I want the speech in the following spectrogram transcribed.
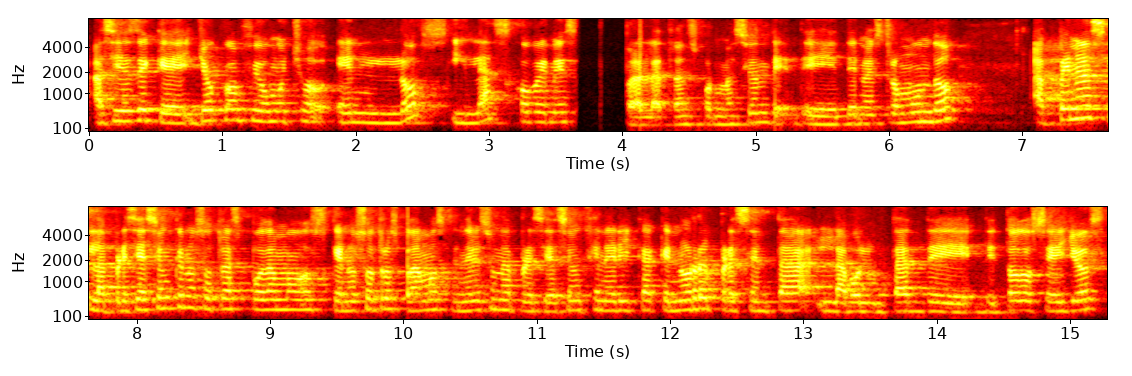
Así es de que yo confío mucho en los y las jóvenes para la transformación de, de nuestro mundo apenas la apreciación que nosotras podamos, que nosotros podamos tener es una apreciación genérica que no representa la voluntad de, todos ellos.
